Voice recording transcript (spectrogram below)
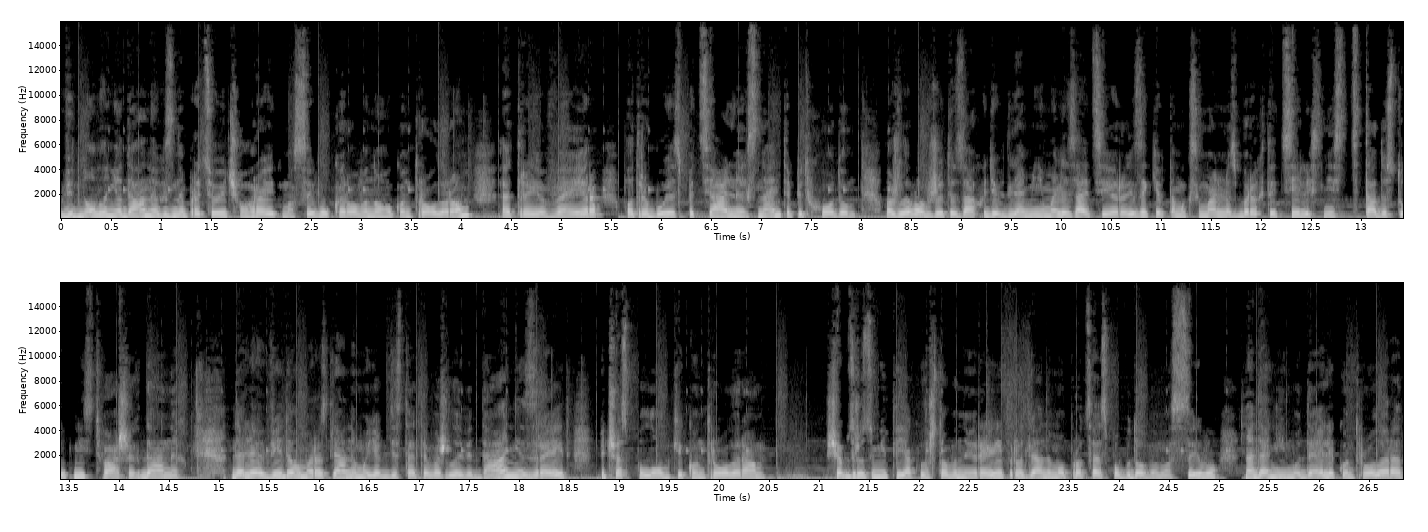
Відновлення даних з непрацюючого RAID масиву, керованого контролером 3WAIR, потребує спеціальних знань та підходу. Важливо вжити заходів для мінімалізації ризиків та максимально зберегти цілісність та доступність ваших даних. Далі в відео ми розглянемо, як дістати важливі дані з RAID під час поломки контролера. Щоб зрозуміти, як влаштований RAID, розглянемо процес побудови масиву на даній моделі контролера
